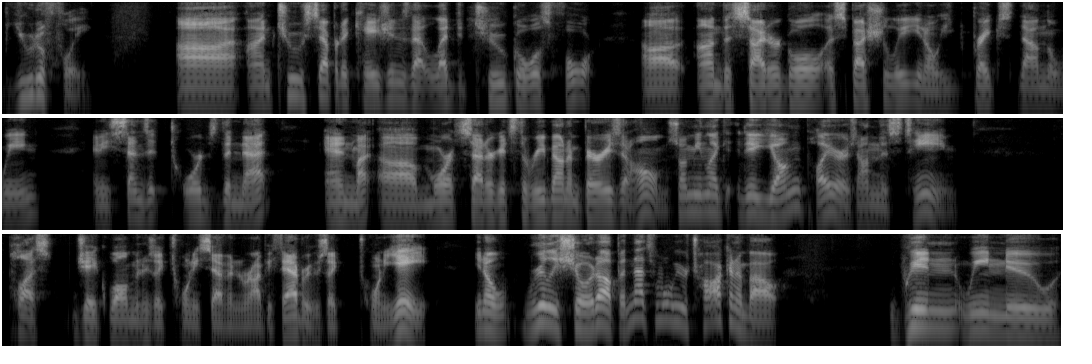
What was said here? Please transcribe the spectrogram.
beautifully uh on two separate occasions that led to two goals for. Uh on the Seider goal, especially, you know, he breaks down the wing and he sends it towards the net. And my, uh, Moritz Seider gets the rebound and buries it home. So I mean, like the young players on this team, plus Jake Walman, who's like 27, and Robby Fabbri, who's like 28, you know, really showed up. And that's what we were talking about when we knew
